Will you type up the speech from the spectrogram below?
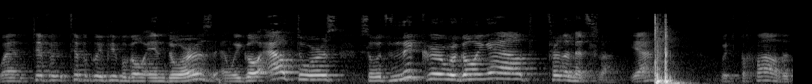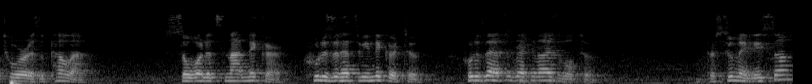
when typically people go indoors and we go outdoors. So it's nicker. We're going out for the mitzvah. Yeah, which b'chlal the Torah is a pella. So what? It's not nicker. Who does it have to be nicker to? Who does it have to be recognizable to? Persume nisa.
